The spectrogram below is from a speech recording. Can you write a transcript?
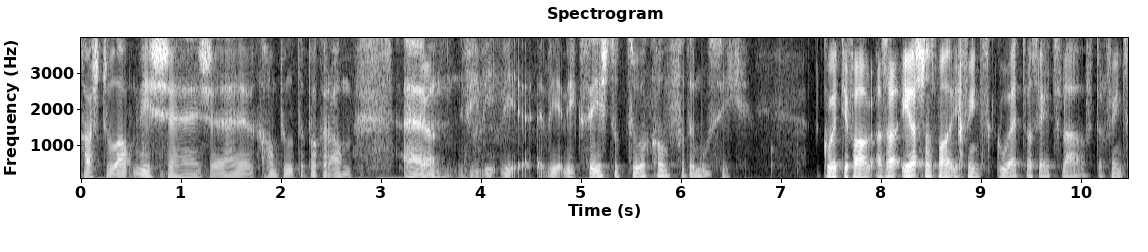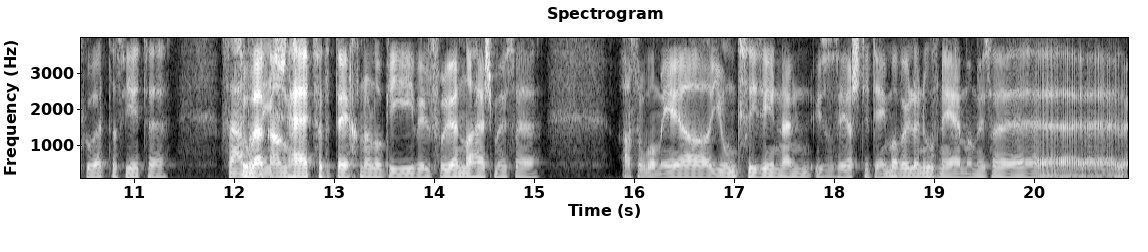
kannst du abmischen, hast ein Computerprogramm. Ähm, wie, wie, wie, wie, wie siehst du die Zukunft von der Musik? Gute Frage. Also erstens mal, ich finde es gut, was jetzt läuft. Ich finde es gut, dass jeder Zugang hat zu der Technologie, weil früher hast du müssen, also wo wir jung waren, haben unser erstes Demo wollen aufnehmen. Wir müssen äh,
